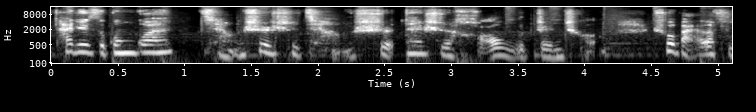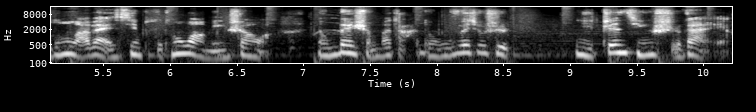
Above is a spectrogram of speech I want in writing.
他这次公关强势是强势，但是毫无真诚。说白了，普通老百姓、普通网民上网能被什么打动？无非就是你真情实感呀。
